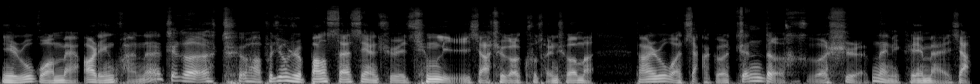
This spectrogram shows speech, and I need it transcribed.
你如果买二零款，那这个对吧？不就是帮四 S 店去清理一下这个库存车吗？”当然，如果价格真的合适，那你可以买一下。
